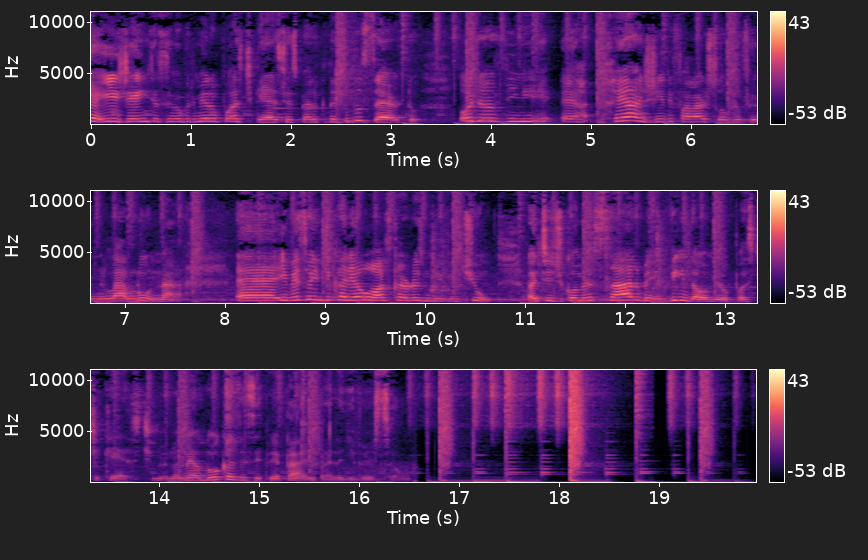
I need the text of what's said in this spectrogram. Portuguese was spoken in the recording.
E aí, gente, esse é meu primeiro podcast, eu espero que dê tudo certo. Hoje eu vim é, reagir e falar sobre o filme La Luna. É, e ver se eu indicaria o Oscar 2021. Antes de começar, bem-vindo ao meu podcast. Meu nome é Lucas e se prepare para a diversão.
